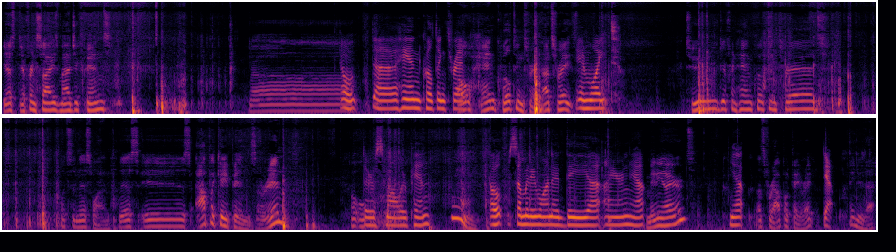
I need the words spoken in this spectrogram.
yes, different size magic pins. Uh, Oh, uh, hand quilting thread oh, hand quilting thread. That's right. in white. Two different hand quilting threads. What's in this one? This is applique pins are in. Uh-oh. They're a smaller pin. Ooh, Oh, somebody wanted the uh, iron. Yep. mini irons. Yep. That's for applique, right? Yep. I knew that.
